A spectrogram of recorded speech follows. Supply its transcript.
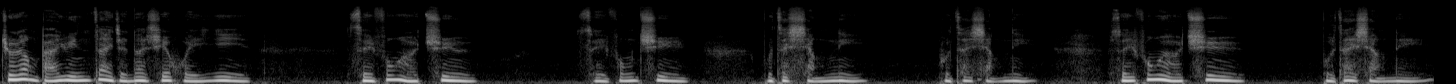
就让白云载着那些回忆，随风而去，随风去。不再想你，不再想你，随风而去。不再想你，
